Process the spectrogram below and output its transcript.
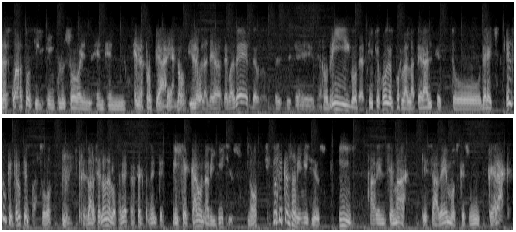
tres cuartos e incluso en, en, en, la propia área, ¿no? Y luego las llegadas de Valverde, de, Rodrigo, de así, que juegue por la lateral esto derecha. Es lo que creo que pasó. El Barcelona lo sabe perfectamente y secaron a Vinicius, ¿no? Si tú secas a Vinicius y a Benzema, que sabemos que es un crack,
